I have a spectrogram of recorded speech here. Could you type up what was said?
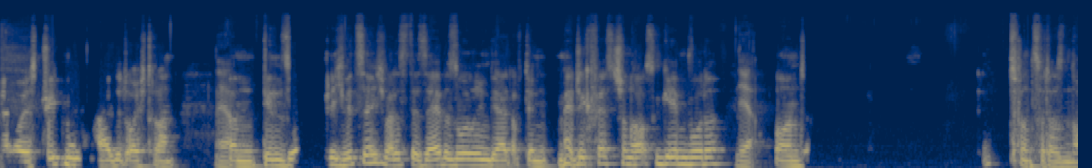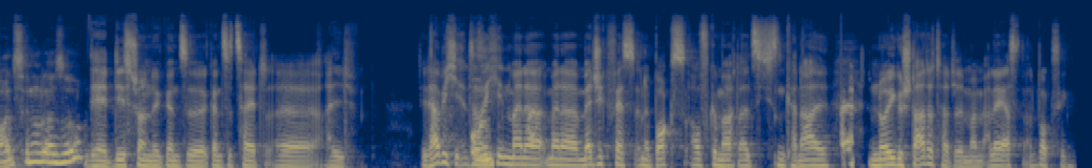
ein neues Treatment, haltet euch dran. Ja. Ähm, den Sol finde ich witzig, weil es derselbe Solring, der halt auf dem Magic Fest schon rausgegeben wurde. Ja. Und von 2019 oder so. Der, der ist schon eine ganze, ganze Zeit äh, alt. Den habe ich tatsächlich in meiner, meiner Magic Fest in a Box aufgemacht, als ich diesen Kanal neu gestartet hatte, in meinem allerersten Unboxing.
